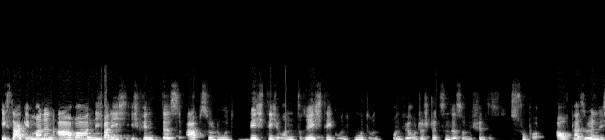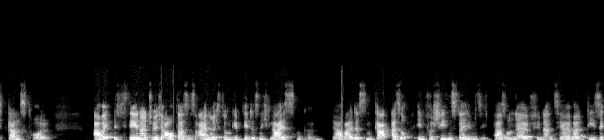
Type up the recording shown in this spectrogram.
Ich sage immer ein Aber, nicht weil ich, ich finde das absolut wichtig und richtig und gut und, und wir unterstützen das und ich finde es super, auch persönlich ganz toll. Aber ich sehe natürlich auch, dass es Einrichtungen gibt, die das nicht leisten können. Ja, weil das ein, also in verschiedenster Hinsicht, personell, finanziell, weil diese,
